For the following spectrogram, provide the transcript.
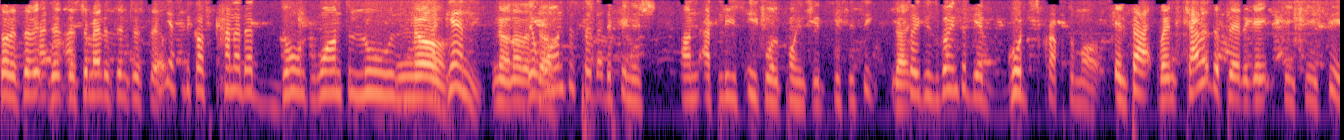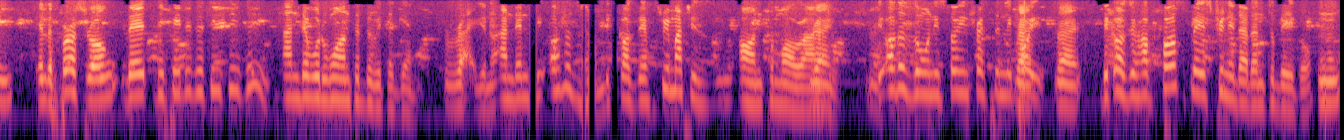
So there's, And- there's, there's tremendous interest there. Yes, because Canada don't want to lose No. again. No, not They want to say that they finish on at least equal points with CCC. Right. So it is going to be a good scrap tomorrow. In fact, when Canada played against CCC in the first round, they defeated the CCC. And they would want to do it again. Right. You know, and then the other zone, because there are three matches on tomorrow. Right. The other zone is so interestingly Right. poised Right. because you have first place Trinidad and Tobago. Mhm.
